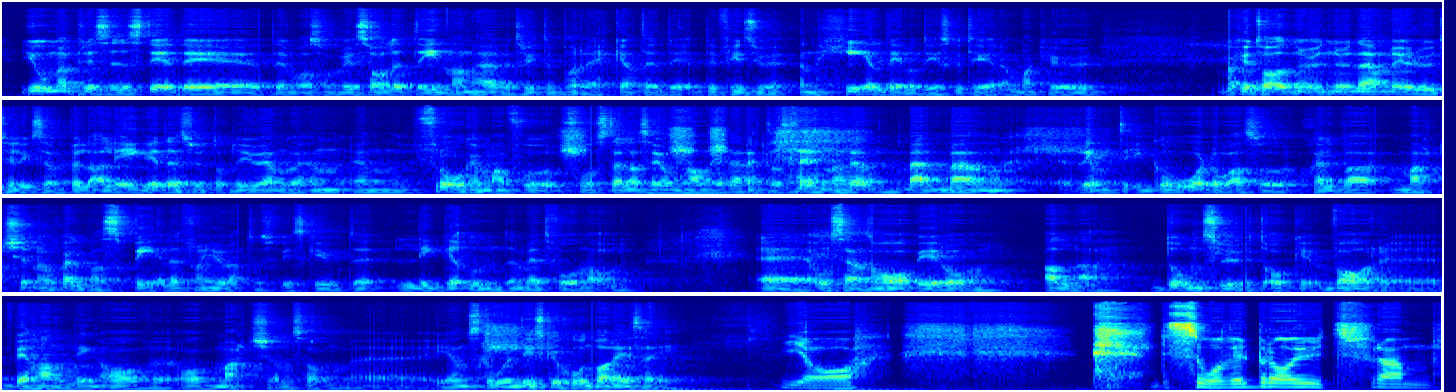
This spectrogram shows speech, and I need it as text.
Jo men precis, det, det, det var som vi sa lite innan här, vi tryckte på räck, att det, det, det, finns ju en hel del att diskutera. Man kan ju, man kan ju ta, nu, nu nämner ju du till exempel Allegri dessutom, det är ju ändå en, en fråga man får, får ställa sig om han är den rätta tränaren. Men, men rent igår då, alltså själva matchen och själva spelet från Juventus, vi ska ju inte ligga under med 2-0. Eh, och sen så har vi ju då alla domslut och var behandling av, av matchen som eh, är en stor diskussion bara i sig. Ja, det såg väl bra ut fram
